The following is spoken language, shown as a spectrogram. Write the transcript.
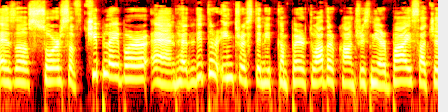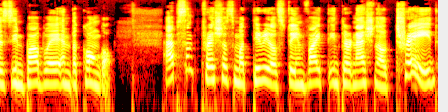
as a source of cheap labor and had little interest in it compared to other countries nearby, such as Zimbabwe and the Congo. Absent precious materials to invite international trade,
